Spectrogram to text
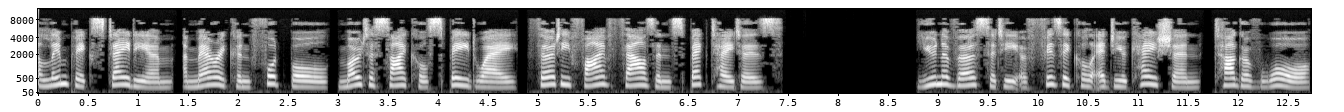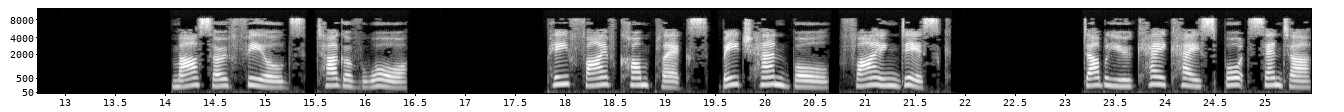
Olympic Stadium, American football, motorcycle speedway, 35,000 spectators. University of Physical Education, Tug of War. Marceau Fields, Tug of War. P5 Complex, Beach Handball, Flying Disc. WKK Sports Center,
